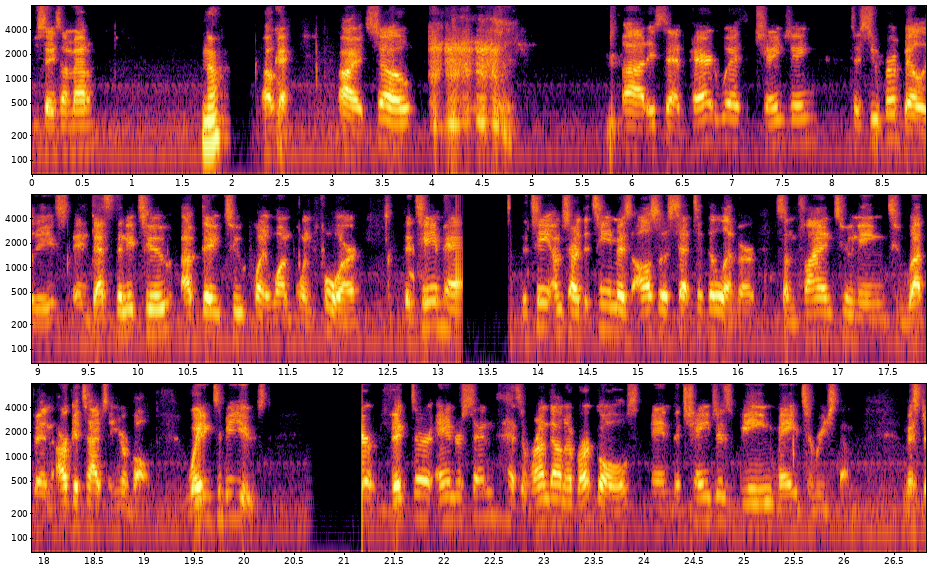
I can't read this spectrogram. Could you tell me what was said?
You say something, Adam? No, Okay. All right. So uh, they said paired with changing to super abilities in Destiny 2 update 2.1.4, the team has the team. I'm sorry. The team is also set to deliver some fine tuning to weapon archetypes in your vault, waiting to be used. Victor Anderson has a rundown of our goals and the changes being made to reach them. Mr.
